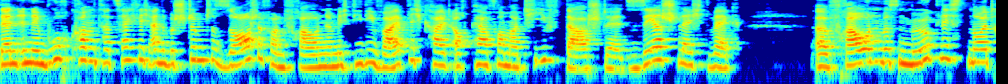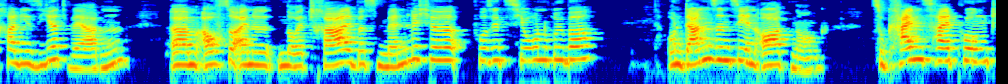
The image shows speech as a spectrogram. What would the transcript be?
Denn in dem Buch kommt tatsächlich eine bestimmte Sorte von Frauen, nämlich die die Weiblichkeit auch performativ darstellt, sehr schlecht weg. Äh, Frauen müssen möglichst neutralisiert werden ähm, auf so eine neutral bis männliche Position rüber. Und dann sind sie in Ordnung. Zu keinem Zeitpunkt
